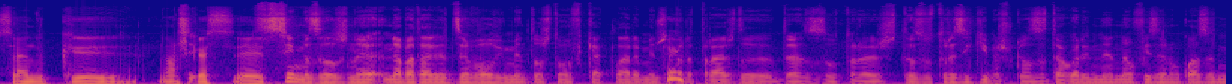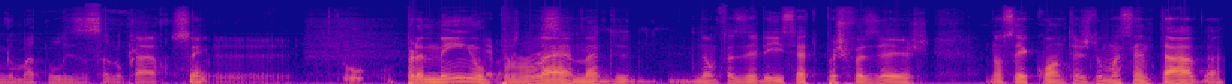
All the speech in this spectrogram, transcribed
Sendo que, não esquecer, Sim, mas eles na, na batalha de desenvolvimento eles estão a ficar claramente Sim. para trás de- das, outras, das outras equipas, porque eles até agora ainda não fizeram quase nenhuma atualização no carro. Sim. Eh, o- para mim o É, mas problema de não fazer isso é depois fazer não sei quantas de uma sentada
